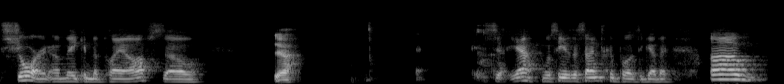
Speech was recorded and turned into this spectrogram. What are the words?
short of making the playoffs. So, Yeah. So yeah, we'll see if the Suns can pull it together. Um,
